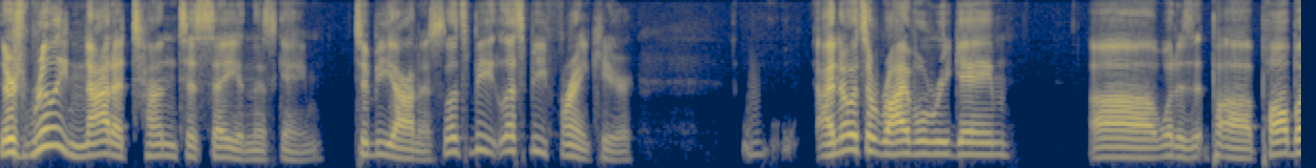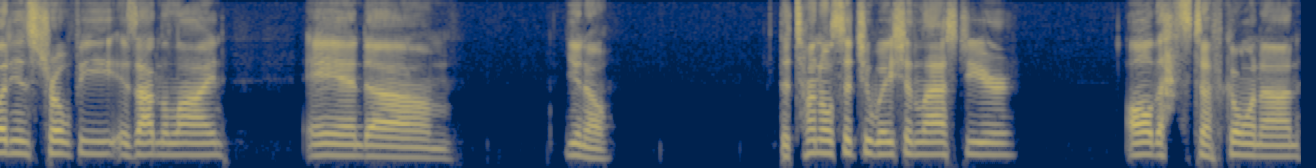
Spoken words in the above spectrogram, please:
there's really not a ton to say in this game to be honest. Let's be let's be frank here. I know it's a rivalry game. Uh, what is it? Uh, Paul Bunyan's trophy is on the line, and um, you know, the tunnel situation last year, all that stuff going on.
